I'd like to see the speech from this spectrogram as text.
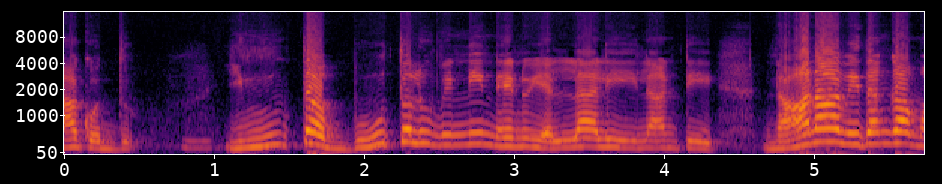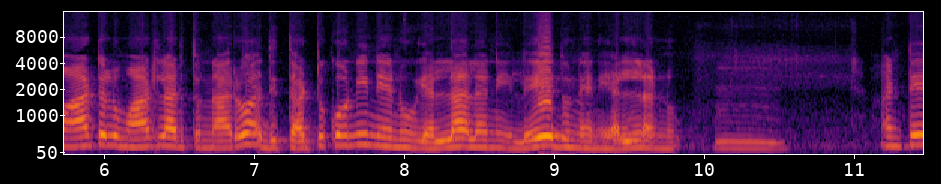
నాకు వద్దు ఇంత బూతలు విని నేను వెళ్ళాలి ఇలాంటి నానా విధంగా మాటలు మాట్లాడుతున్నారు అది తట్టుకొని నేను వెళ్ళాలని లేదు నేను వెళ్ళను hmm. అంటే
